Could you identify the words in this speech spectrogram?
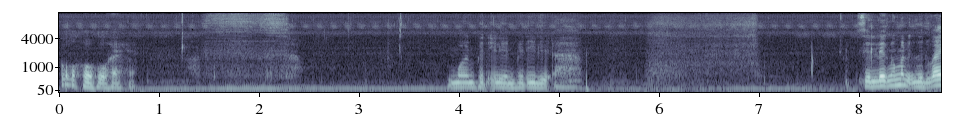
โอ้โหมวนเผ็ดอีเลียนเผ็ดอีเลียเส้นเล็กนั้นมันอืดไว้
